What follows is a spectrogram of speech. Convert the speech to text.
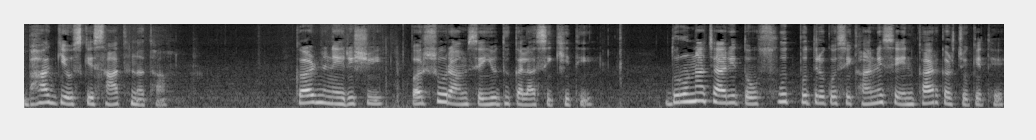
भाग्य उसके साथ न था। कर्ण ने ऋषि परशुराम से युद्ध कला सीखी थी। द्रोणाचार्य तो सूत पुत्र को सिखाने से इनकार कर चुके थे।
